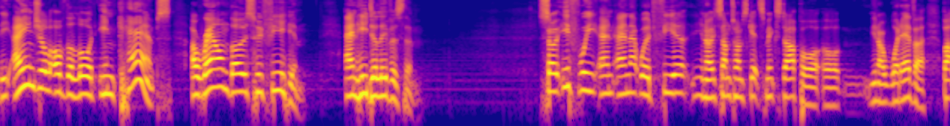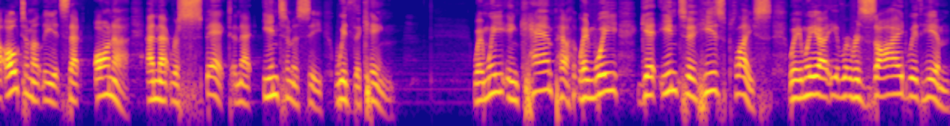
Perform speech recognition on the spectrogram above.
The angel of the Lord encamps around those who fear him, and he delivers them. So if we, and, and that word fear, you know, sometimes gets mixed up or, or, you know, whatever, but ultimately it's that honor and that respect and that intimacy with the king. When we encamp, when we get into his place, when we are, reside with him,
